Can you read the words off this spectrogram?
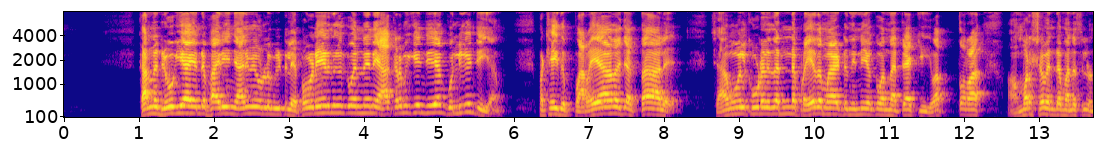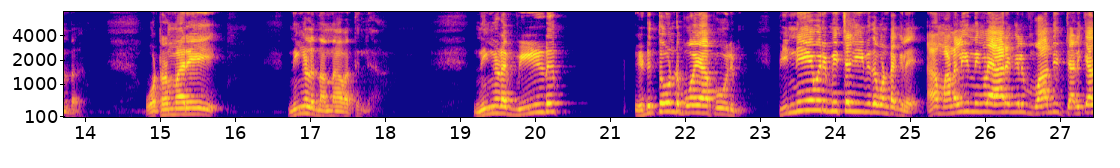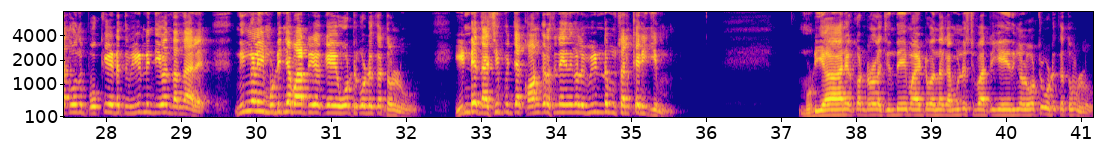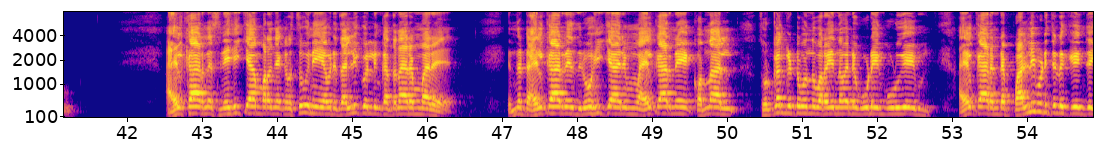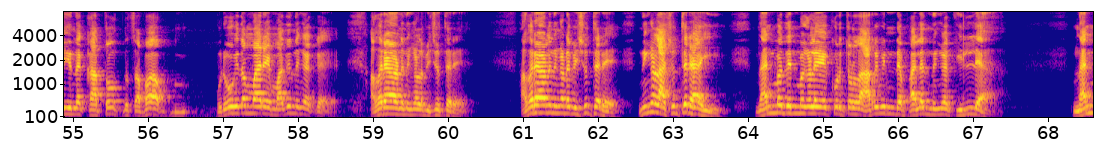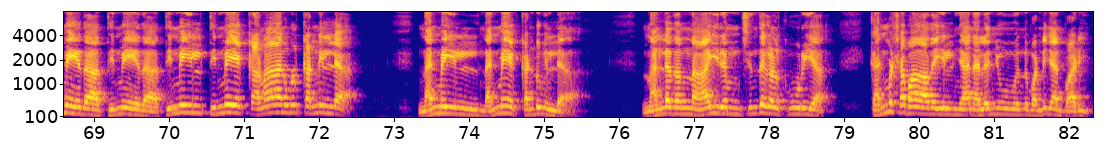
കാരണം രോഗിയായ എന്റെ ഭാര്യയും ഞാനുമേ ഉള്ളൂ വീട്ടിൽ. എപ്പോൾ വേണേലും നിങ്ങൾക്ക് വന്നതിനെ ആക്രമിക്കുകയും ചെയ്യാം കൊല്ലുകയും ചെയ്യാം. പക്ഷേ ഇത് പറയാതെ ചത്താൽ ശാമുവൽ കൂടൽ തന്നെ പ്രേതമായിട്ട് നിന്നെയൊക്കെ വന്ന് അറ്റാക്ക് ചെയ്യും. അത്ര അമർഷം എന്റെ മനസ്സിലുണ്ട്. വോട്ടർമാരെ നിങ്ങൾ നന്നാവത്തില്ല. നിങ്ങളുടെ വീട് എടുത്തുകൊണ്ട് പോയാൽ പോലും പിന്നെ ഒരു മിച്ച ജീവിതം ഉണ്ടെങ്കിൽ ആ മണലിൽ നിങ്ങളെ ആരെങ്കിലും വാന്തി ചളിക്കാത്തൂന്ന് പൊക്കിയെടുത്ത് വീണ്ടും ജീവൻ തന്നാൽ നിങ്ങൾ ഈ മുടിഞ്ഞ പാർട്ടിയൊക്കെ വോട്ട് കൊടുക്കത്തുള്ളൂ. ഇന്ത്യ നശിപ്പിച്ച കോൺഗ്രസിനെ നിങ്ങൾ വീണ്ടും സൽക്കരിക്കും. മുടിയാനെ കൊണ്ടുള്ള ചിന്തയുമായിട്ട് വന്ന കമ്മ്യൂണിസ്റ്റ് പാർട്ടിക്ക് നിങ്ങൾ വോട്ട് കൊടുക്കത്തുള്ളൂ. അയൽക്കാരനെ സ്നേഹിക്കാൻ പറഞ്ഞ ക്രിസ്തുവിനെ അവർ തല്ലിക്കൊല്ലും കത്തനാരന്മാരെ എന്നിട്ട് അയൽക്കാരനെ ദ്രോഹിക്കാനും അയൽക്കാരനെ കൊന്നാൽ സ്വർഗം കിട്ടുമെന്ന് പറയുന്നവന്റെ കൂടെയും കൂടുകയും അയൽക്കാരന്റെ പള്ളി പിടിച്ചെടുക്കുകയും ചെയ്യുന്ന കത്തോ സഭ പുരോഹിതന്മാരെ മതി നിങ്ങൾക്ക്. അവരാണ് നിങ്ങൾ വിശുദ്ധരെ. അവരാണ് നിങ്ങളുടെ വിശുദ്ധരെ. നിങ്ങൾ അശുദ്ധരായി. നന്മതിന്മകളെക്കുറിച്ചുള്ള അറിവിന്റെ ഫലം നിങ്ങൾക്കില്ല. നന്മയേതാ തിന്മയേതാ? തിന്മയിൽ തിന്മയെ കാണാൻ ഉൾക്കണ്ണില്ല നന്മയിൽ നന്മയെ കണ്ടുമില്ല. നല്ലതെന്ന ആയിരം ചിന്തകൾ കൂറിയ കന്മഷപാതയിൽ ഞാൻ അലഞ്ഞു എന്ന് പണ്ട് ഞാൻ പാടി.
